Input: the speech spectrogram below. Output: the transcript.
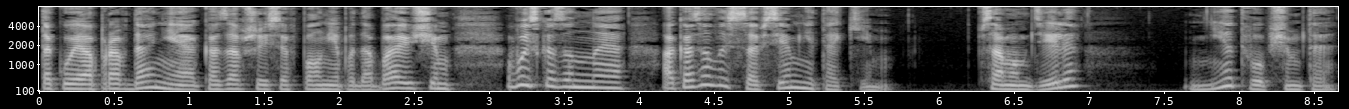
Такое оправдание, оказавшееся вполне подобающим, высказанное, оказалось совсем не таким. В самом деле, нет, в общем-то.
